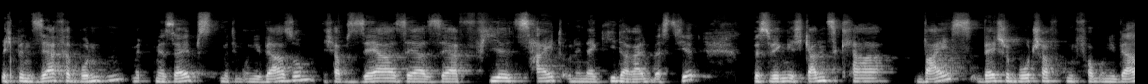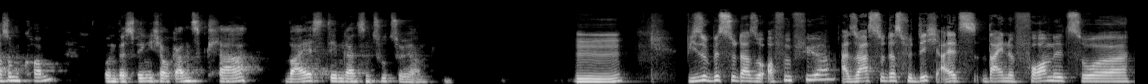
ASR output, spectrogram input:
Ich bin sehr verbunden mit mir selbst, mit dem Universum. Ich habe sehr, sehr, sehr viel Zeit und Energie da rein investiert, weswegen ich ganz klar weiß, welche Botschaften vom Universum kommen und weswegen ich auch ganz klar weiß, dem Ganzen zuzuhören. Mhm. Wieso bist du da so offen für? Also hast du das für dich als deine Formel zur,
